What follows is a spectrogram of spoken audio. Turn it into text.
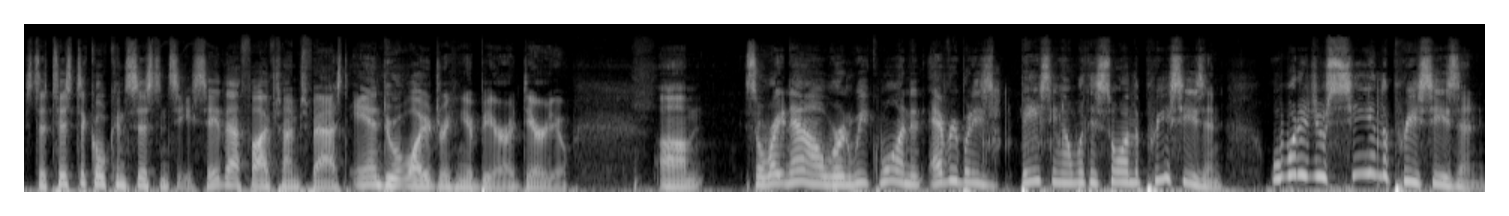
Statistical consistency. Say that five times fast and do it while you're drinking a beer. I dare you. Um, so right now we're in week one and everybody's basing on what they saw in the preseason. Well what did you see in the preseason?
